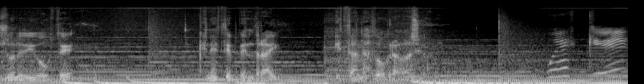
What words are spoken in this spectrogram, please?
Yo le digo a usted que en este pendrive están las dos grabaciones. ¿Juez que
